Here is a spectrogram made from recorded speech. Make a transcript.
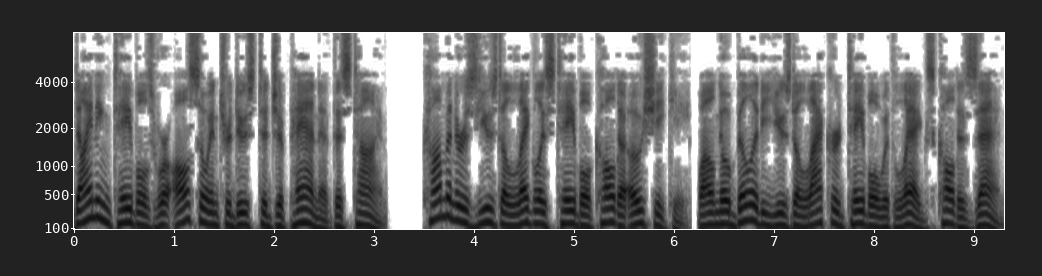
Dining tables were also introduced to Japan at this time. Commoners used a legless table called a oshiki, while nobility used a lacquered table with legs called a zen.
